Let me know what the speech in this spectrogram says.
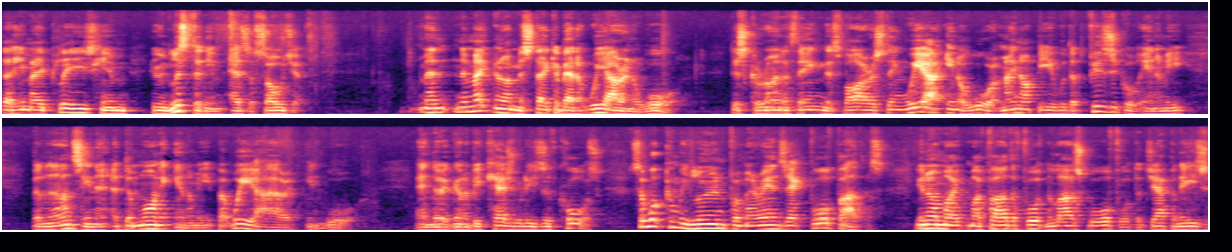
that he may please him who enlisted him as a soldier. Man, make no mistake about it, we are in a war. This corona thing, this virus thing, we are in a war. It may not be with a physical enemy, but an unseen, a demonic enemy, but we are in war. And there are going to be casualties, of course. So, what can we learn from our Anzac forefathers? You know, my, my father fought in the last war, fought the Japanese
